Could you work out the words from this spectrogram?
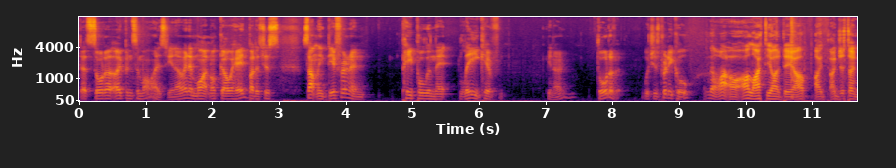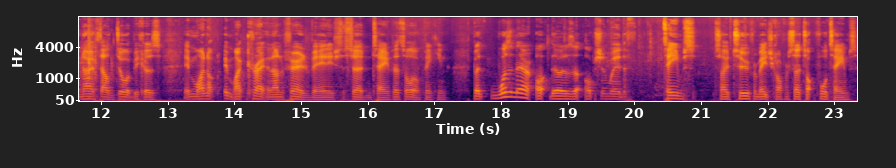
that sort of opens some eyes, you know, and it might not go ahead, but it's just something different, and people in that league have, you know, thought of it, which is pretty cool. No, I, I I like the idea. I, I just don't know if they'll do it because it might not. It might create an unfair advantage to certain teams. That's all I'm thinking. But wasn't there there was an option where the teams, so two from each conference, so top four teams,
